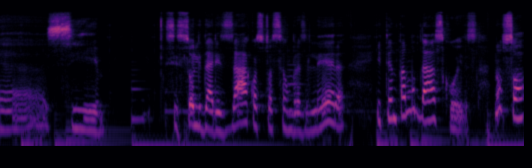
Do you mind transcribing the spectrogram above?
é, se, se solidarizar com a situação brasileira e tentar mudar as coisas. Não só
